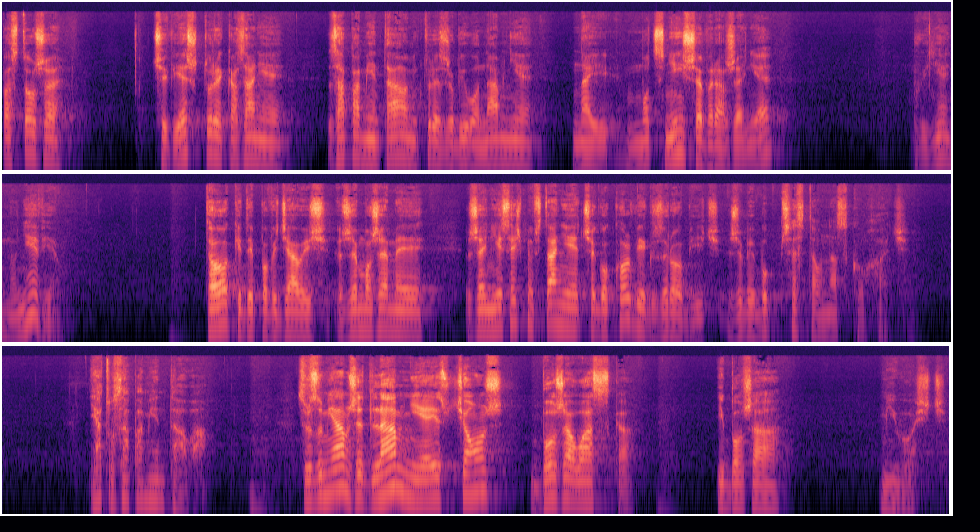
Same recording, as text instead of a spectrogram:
Pastorze, czy wiesz, które kazanie zapamiętałem i które zrobiło na mnie najmocniejsze wrażenie? Mówi, nie, no nie wiem. To, kiedy powiedziałeś, że możemy, że nie jesteśmy w stanie czegokolwiek zrobić, żeby Bóg przestał nas kochać. Ja to zapamiętałam. Zrozumiałam, że dla mnie jest wciąż Boża łaska i Boża miłość.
